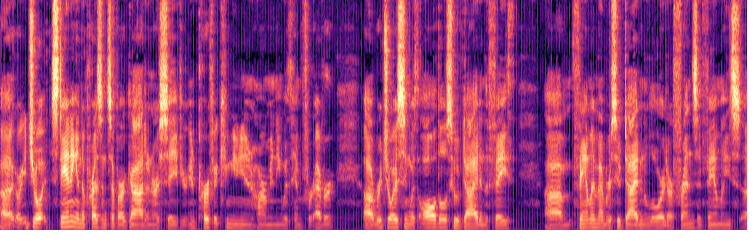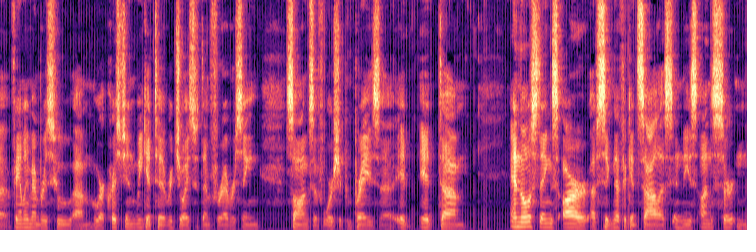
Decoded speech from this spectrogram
uh, or joy, standing in the presence of our God and our Savior in perfect communion and harmony with Him forever, uh, rejoicing with all those who have died in the faith, um, family members who've died in the Lord, our friends and families, uh, family members who um, who are Christian. We get to rejoice with them forever, singing songs of worship and praise. Uh, it it um, and those things are of significant solace in these uncertain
